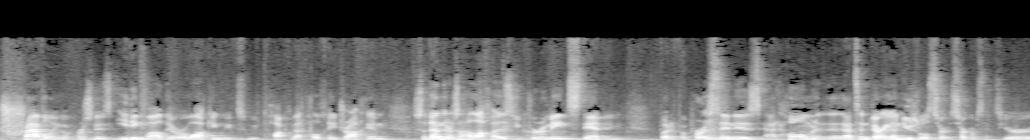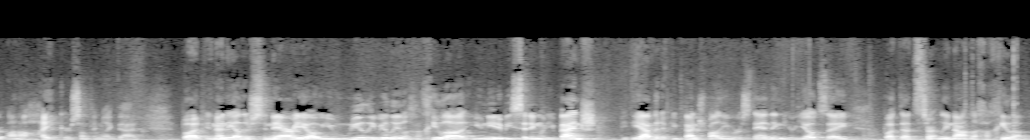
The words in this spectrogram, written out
traveling, if a person is eating while they were walking, we've, we've talked about Holchei Drachim, so then there's a halacha as you can remain standing. But if a person is at home, that's a very unusual circumstance. You're on a hike or something like that. But in any other scenario, you really, really, you need to be sitting when you bench. B'diavad, if you bench while you were standing, you're yotze, but that's certainly not lechachila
